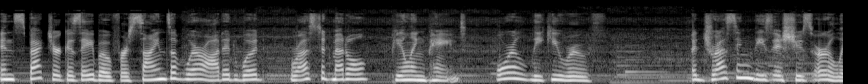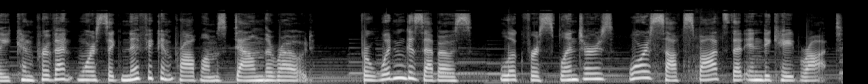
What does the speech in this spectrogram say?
Inspect your gazebo for signs of wear rotted wood, rusted metal, peeling paint, or a leaky roof. Addressing these issues early can prevent more significant problems down the road. For wooden gazebos, look for splinters or soft spots that indicate rot.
